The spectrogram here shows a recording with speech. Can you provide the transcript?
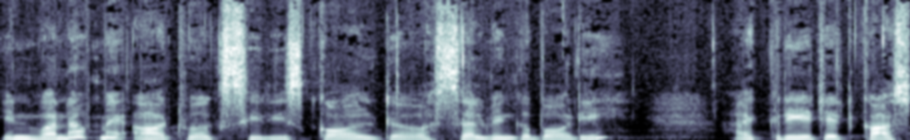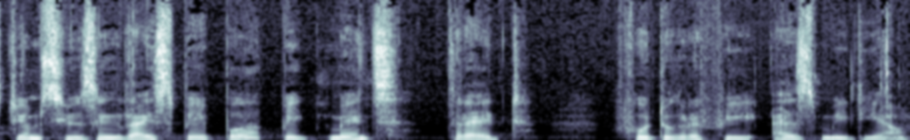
In one of my artwork series called uh, Selving a Body, I created costumes using rice paper, pigments, thread, photography as media.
